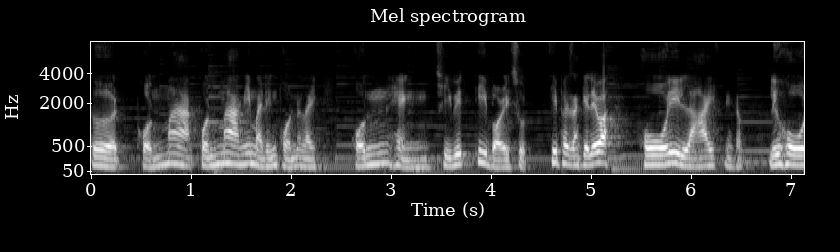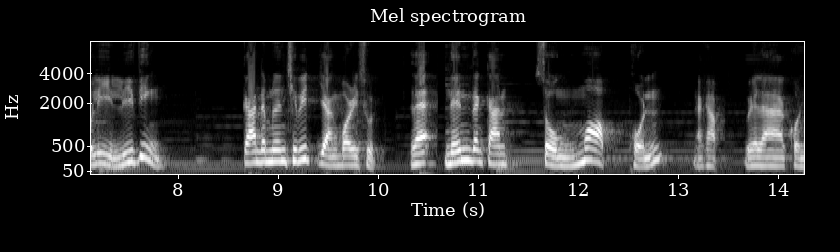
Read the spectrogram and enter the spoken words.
เกิดผลมากผลมากนี่หมายถึงผลอะไร ผลแห่งชีวิตที่บริสุทธิ์ ที่ภาษาอังกฤษเรียกว่า holy life นะครับหรือ holy living การดำเนินชีวิตอย่างบริสุทธิ์ และเน้นในการส่งมอบผลนะครับเวลาคน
